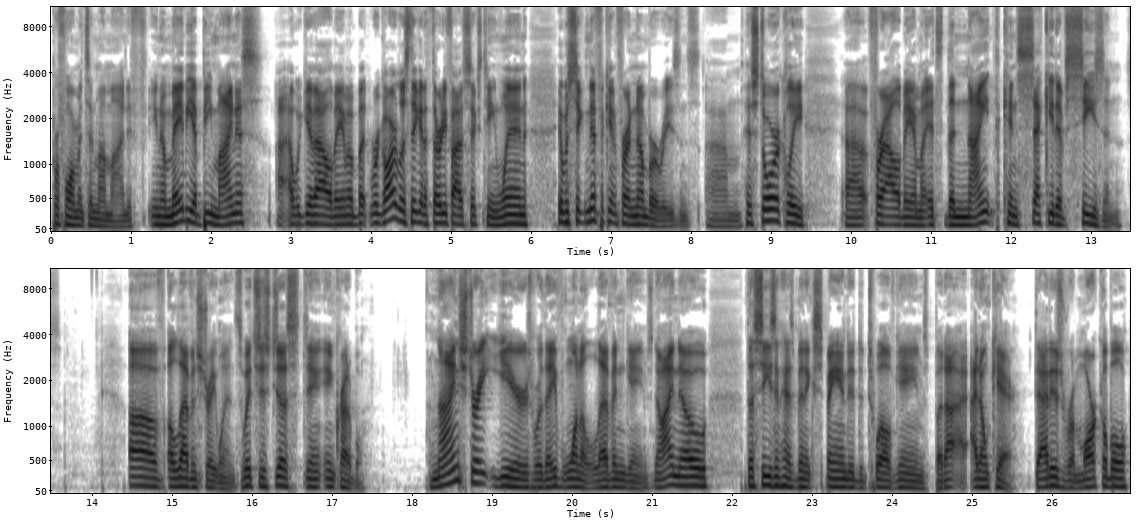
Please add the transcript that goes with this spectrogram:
performance in my mind. If you know, maybe a B minus, I would give Alabama. But regardless, they get a 35-16 win. It was significant for a number of reasons. Um, historically, uh, for Alabama, it's the ninth consecutive season of 11 straight wins, which is just incredible. Nine straight years where they've won 11 games. Now I know the season has been expanded to 12 games, but I, I don't care. That is remarkable.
